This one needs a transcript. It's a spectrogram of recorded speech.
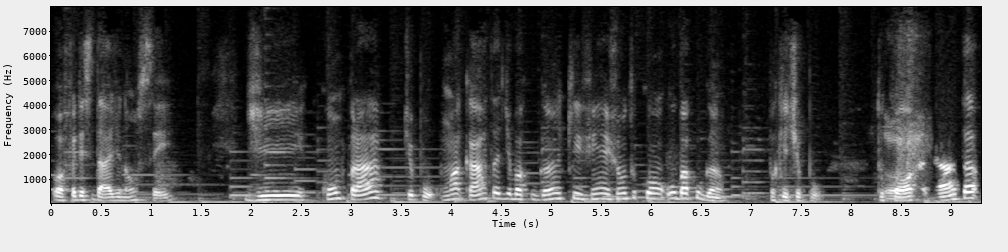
ou a felicidade, não sei, de comprar, tipo, uma carta de Bakugan que vinha junto com o Bakugan. Porque, tipo, tu Nossa. coloca a carta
